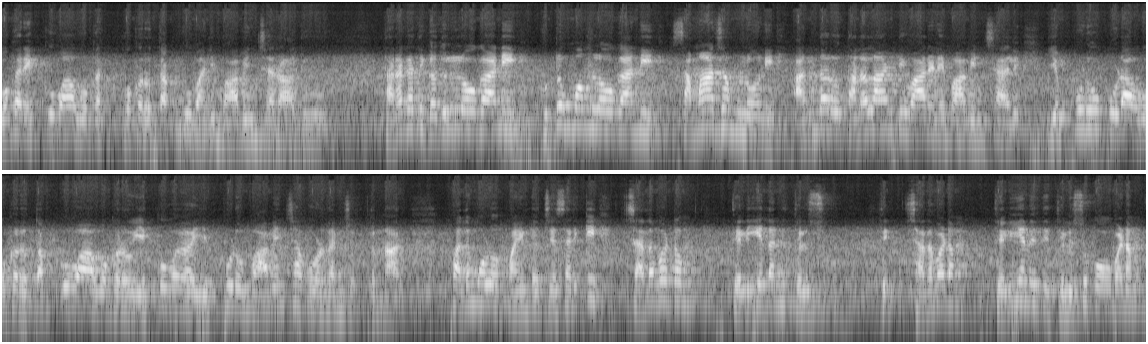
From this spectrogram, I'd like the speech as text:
ఒకరు ఎక్కువ ఒక ఒకరు తక్కువ అని భావించరాదు. తరగతి గదుల్లో కానీ కుటుంబంలో కానీ సమాజంలోని అందరూ తనలాంటి వారిని భావించాలి. ఎప్పుడూ కూడా ఒకరు తక్కువ ఒకరు ఎక్కువగా ఎప్పుడు భావించకూడదని చెప్తున్నారు. పదమూడో పాయింట్ వచ్చేసరికి చదవటం తెలియదని తెలుసుకో చదవడం తెలియనిది తెలుసుకోవడం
